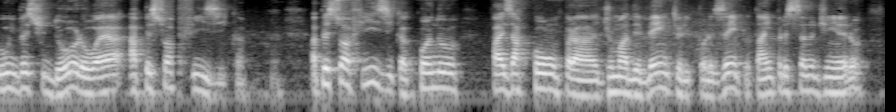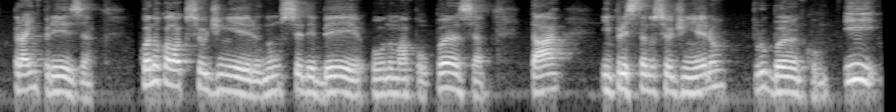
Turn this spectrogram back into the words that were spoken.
o investidor ou é a pessoa física. A pessoa física, quando faz a compra de uma debenture, por exemplo, está emprestando dinheiro para a empresa. Quando coloca o seu dinheiro num CDB ou numa poupança, tá emprestando o seu dinheiro para o banco. E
